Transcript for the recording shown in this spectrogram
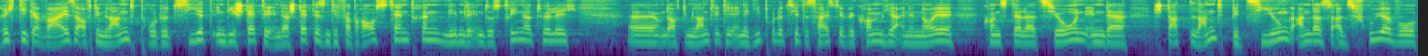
richtigerweise auf dem Land produziert, in die Städte. In der Städte sind die Verbrauchszentren, neben der Industrie natürlich, äh, und auf dem Land wird die Energie produziert. Das heißt, wir bekommen hier eine neue Konstellation in der Stadt-Land-Beziehung. Anders als früher, wo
